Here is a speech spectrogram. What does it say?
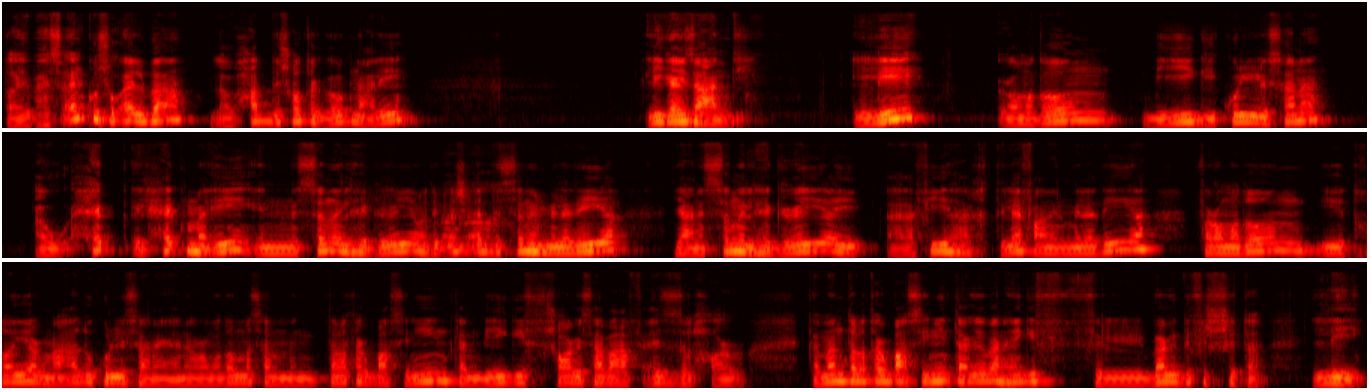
طيب هسألكوا سؤال بقى لو حد شاطر جاوبنا عليه. ليه جايزة عندي؟ ليه رمضان بيجي كل سنة؟ أو حك... الحكمة إيه؟ إن السنة الهجرية ما تبقاش قد السنة الميلادية. يعني السنة الهجرية يبقى فيها اختلاف عن الميلادية فرمضان يتغير ميعاده كل سنة. يعني رمضان مثلا من تلات أربع سنين كان بيجي في شهر سبعة في عز الحر. كمان تلات أربع سنين تقريبا هيجي في البرد في الشتاء. ليه؟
